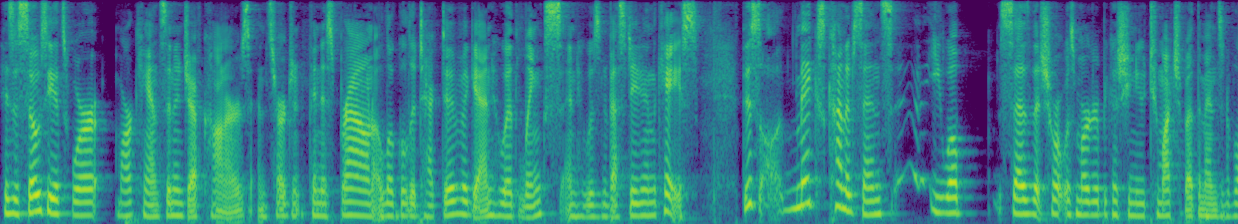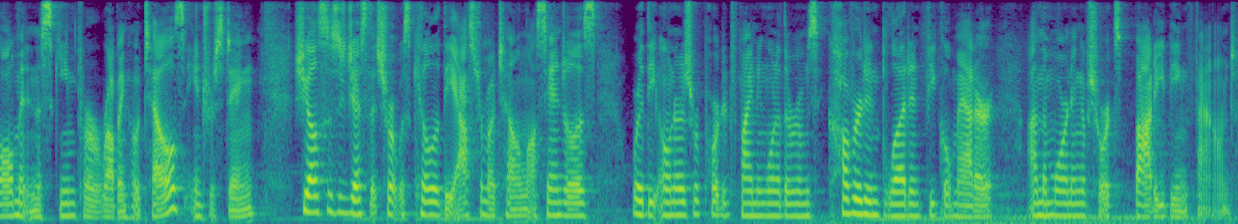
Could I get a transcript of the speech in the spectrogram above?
His associates were Mark Hansen and Jeff Connors, and Sergeant Finis Brown, a local detective, again, who had links and who was investigating the case. This makes kind of sense Eatwell says that Short was murdered because she knew too much about the men's involvement in a scheme for robbing hotels. Interesting. She also suggests that Short was killed at the Astor Motel in Los Angeles, where the owners reported finding one of the rooms covered in blood and fecal matter on the morning of Short's body being found.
